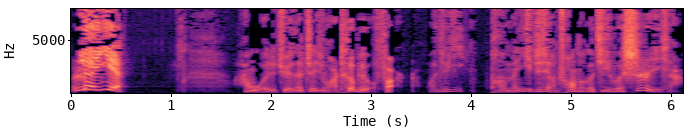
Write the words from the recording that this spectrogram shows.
乐意。啊，我就觉得这句话特别有范儿，我就一朋友们一直想创造个机会试一下。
